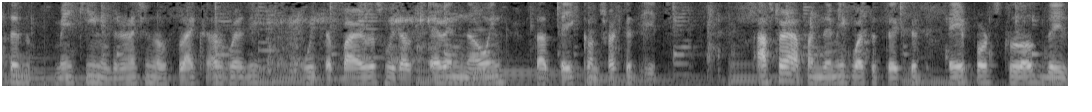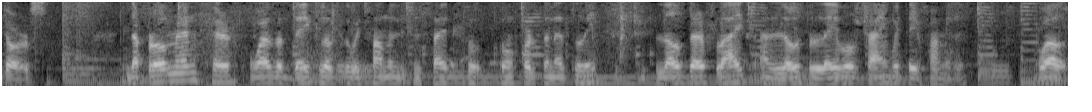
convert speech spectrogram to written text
Started making international flags already with the virus without even knowing that they contracted it. After a pandemic was detected, airports closed their doors. The problem here was that they closed with families inside who unfortunately lost their flights and lost valuable time with their family. Well,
